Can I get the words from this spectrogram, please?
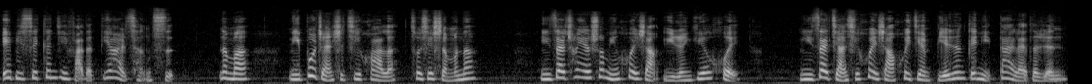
A、B、C 跟进法的第二层次。那么你不展示计划了，做些什么呢？你在创业说明会上与人约会，你在讲习会上会见别人给你带来的人。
